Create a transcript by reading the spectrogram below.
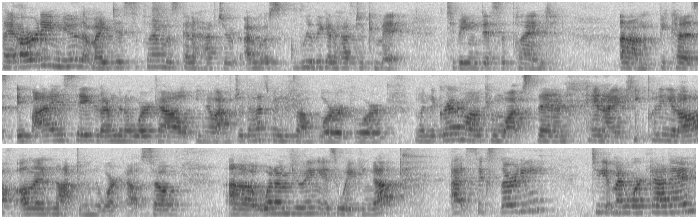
I already knew that my discipline was going to have to, I was really going to have to commit to being disciplined um, because if I say that I'm going to work out, you know, after the husband gets off work or when the grandma can watch them and I keep putting it off, I'll end up not doing the workout. So uh, what I'm doing is waking up at 6.30 to get my workout in.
